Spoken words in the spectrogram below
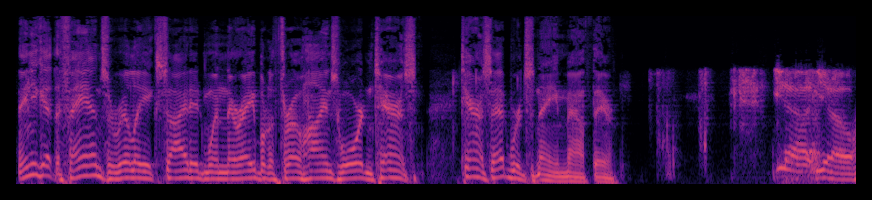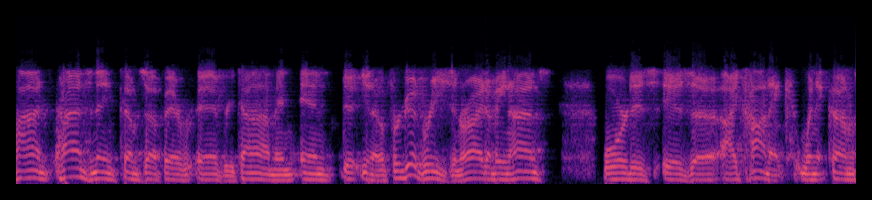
then you get the fans are really excited when they're able to throw Hines Ward and Terrence Terrence Edwards' name out there. Yeah, you know, Hines Hines' name comes up every, every time, and and you know for good reason, right? I mean, Hines Ward is is uh, iconic when it comes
